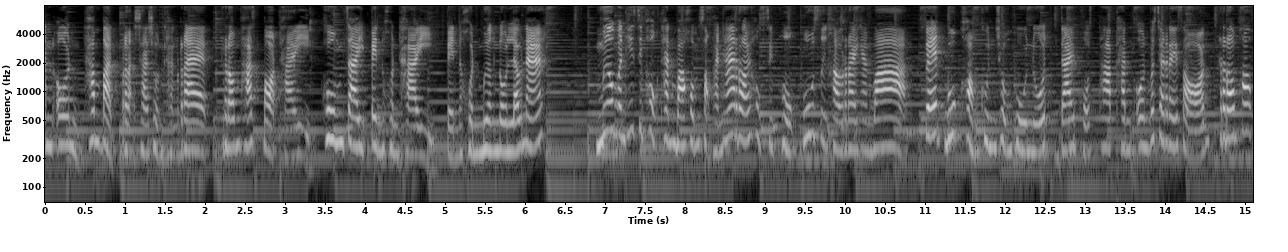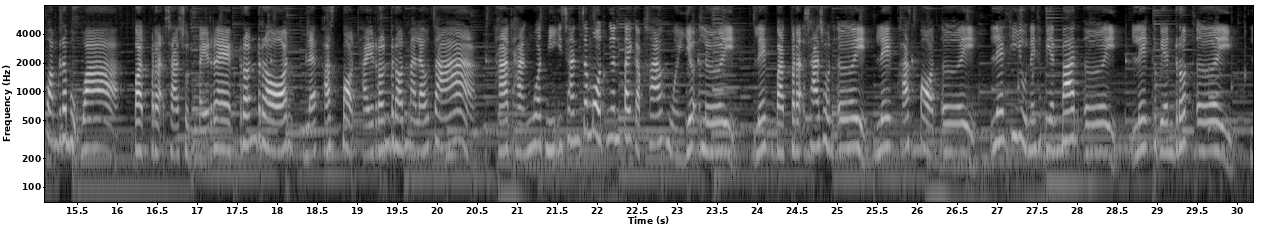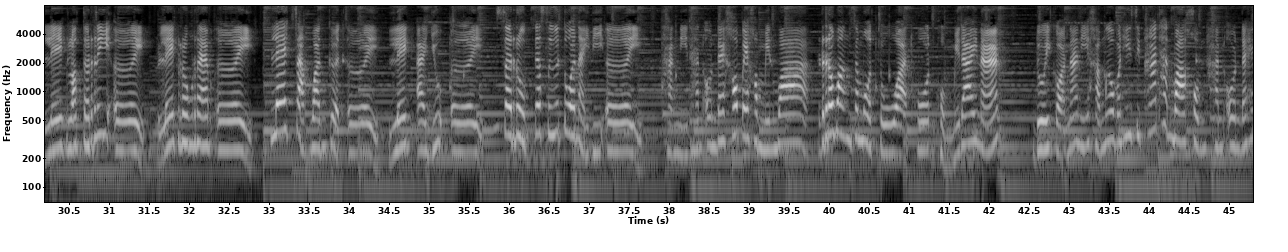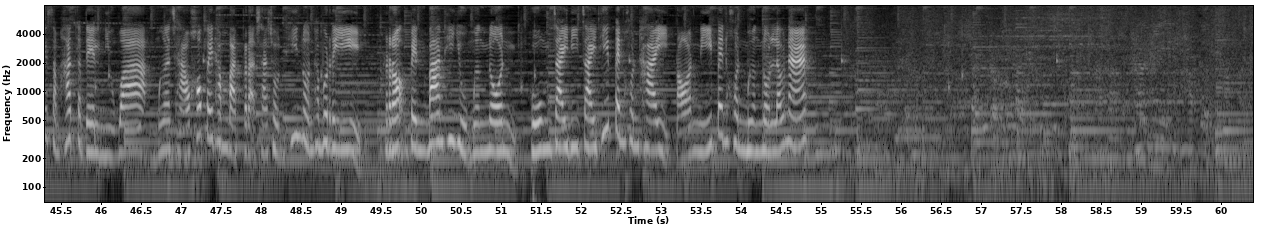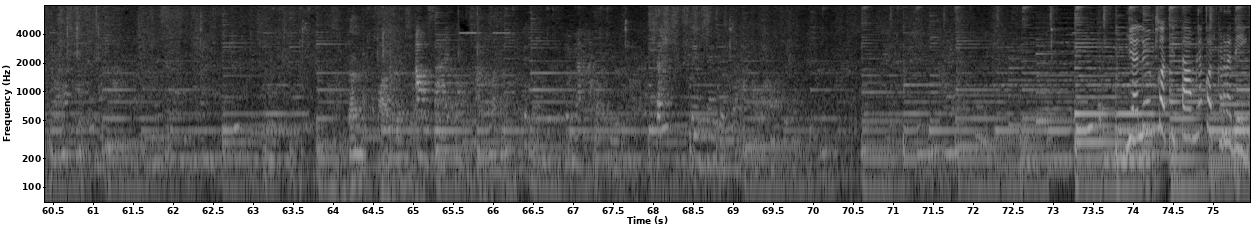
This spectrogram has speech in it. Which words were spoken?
ทันโอนทำบัตรประชาชนครั้งแรก พร้อมพาสปอร์ตไทย ภูมิใจเป็นคนไทย เป็นคนเมืองนนท์แล้วนะ เมื่อวันที่ 16 ธันวาคม 2566 ผู้สื่อข่าวรายงานว่า Facebook ของคุณชมพูนุชได้โพสต์ภาพทันโอนวัชเรศรพร้อมข้อความระบุว่า บัตรประชาชนใบแรกร้อนๆ และพาสปอร์ตไทยร้อนๆ มาแล้วจ้าถ้าทางงวดนี้อีฉันจะหมดเงินไปกับค่าหวยเยอะเลย เลขบัตรประชาชนเอ่ย เลขพาสปอร์ตเอ่ย เลขที่อยู่ในทะเบียนบ้านเอ่ย เลขทะเบียนรถเอ่ย เลขลอตเตอรี่เอ่ย เลขโรงแรมเอ่ย เลขจากวันเกิดเอ่ย เลขอายุเอ่ย สรุปจะซื้อตัวไหนดีเอ่ยทางนี้ท่านอ้นได้เข้าไปคอมเมนต์ว่า ระวังจะหมดตัวโทษผมไม่ได้นะโดยก่อนหน้านี้ค่ะเมื่อวันที่ 15 ธันวาคมทันโอนได้ให้สัมภาษณ์กับเดลนิวว่า เมื่อเช้าเข้าไปทำบัตรประชาชนที่นนทบุรี เพราะเป็นบ้านที่อยู่เมืองนนท์ภูมิใจดีใจที่เป็นคนไทย ตอนนี้เป็นคนเมืองนนท์แล้วนะด้านขวาเลยเอาซ้าย จะเดินไปเดินมาอย่าลืมกดติดตามและกดกระดิ่ง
